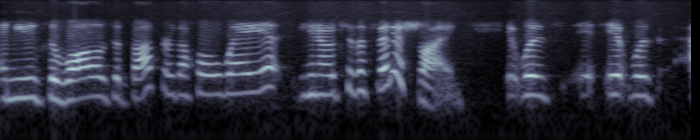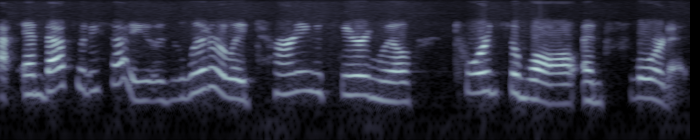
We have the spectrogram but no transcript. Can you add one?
and used the wall as a buffer the whole way, it, you know, to the finish line. It was, it, it was, and that's what he said. He was literally turning the steering wheel towards the wall and floored it.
